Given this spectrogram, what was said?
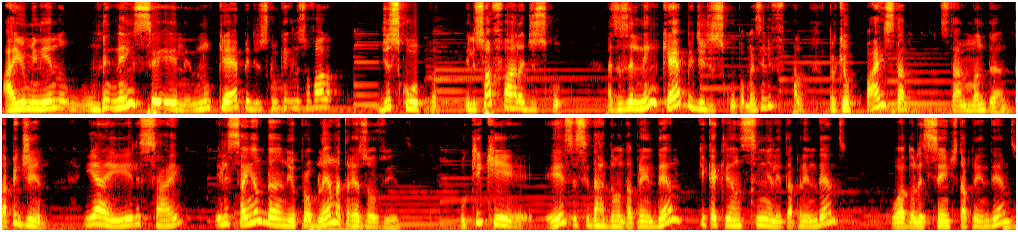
Aí o menino, nem sei, ele não quer pedir desculpa, o que, que ele só fala? Desculpa. Ele só fala desculpa. Às vezes ele nem quer pedir desculpa, mas ele fala, porque o pai está, está mandando, está pedindo. E aí ele sai, ele sai andando e o problema está resolvido. O que que esse cidadão está aprendendo? O que que a criancinha ali está aprendendo? O adolescente está aprendendo?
